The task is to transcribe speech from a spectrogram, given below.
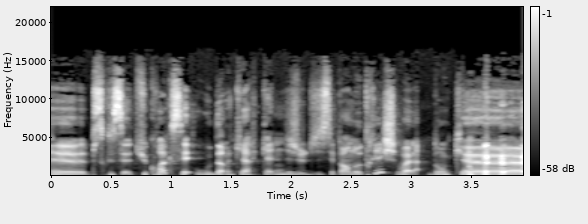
euh, parce que tu crois que c'est où Dunkerque, Candy Je lui dis, c'est pas en Autriche, voilà. Donc, euh,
